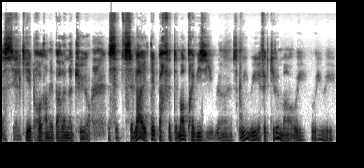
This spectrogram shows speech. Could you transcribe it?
celle qui est programmée par la nature. Cela était parfaitement prévisible. Hein. Oui, oui, effectivement, oui, oui, oui.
